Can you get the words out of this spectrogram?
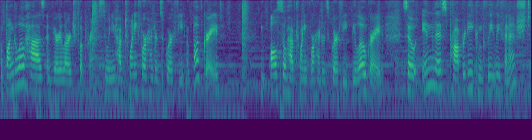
a bungalow has a very large footprint. So when you have 2,400 square feet above grade, you also have 2,400 square feet below grade. So in this property, completely finished,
